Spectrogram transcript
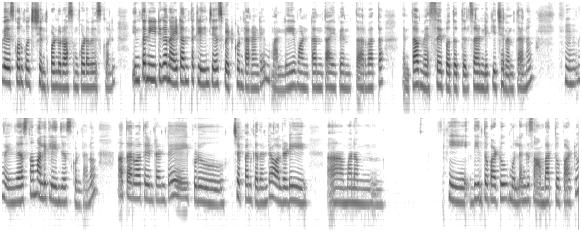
వేసుకొని కొంచెం చింతపండు రసం కూడా వేసుకోవాలి. ఇంత నీట్గా నైట్ అంతా క్లీన్ చేసి పెట్టుకుంటానండి. మళ్ళీ వంట అంతా అయిపోయిన తర్వాత ఎంత మెస్ అయిపోతుందో తెలుసా అండి కిచెన్ అంతాను. ఏం చేస్తాం? మళ్ళీ క్లీన్ చేసుకుంటాను. ఆ తర్వాత ఏంటంటే ఇప్పుడు చెప్పాను కదండి ఆల్రెడీ మనం ఈ దీంతో పాటు ముల్లంగి సాంబార్తో పాటు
